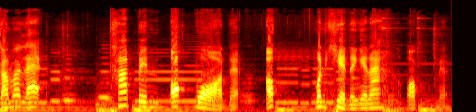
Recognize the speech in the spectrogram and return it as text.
จำได้แล้ว ถ้าเป็นออกวอร์ดเนี่ยออกมันเขียนยังไงนะออกเนี่ย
